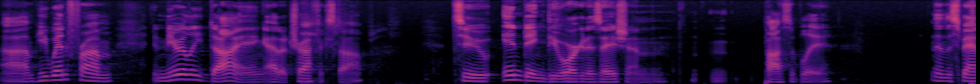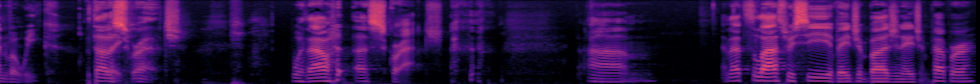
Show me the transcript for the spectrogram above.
Um, he went from nearly dying at a traffic stop to ending the organization, possibly in the span of a week Without a scratch. without a scratch. um, and that's the last we see of Agent Budge and Agent Pepper.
